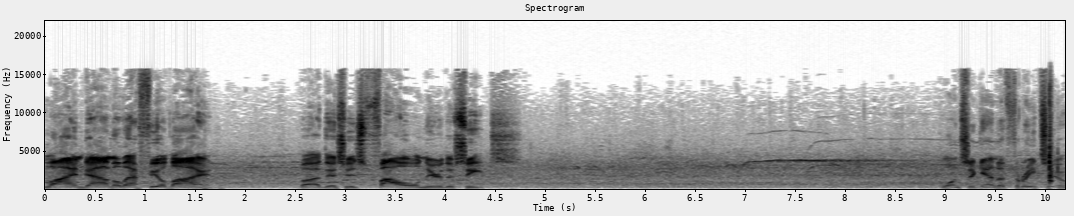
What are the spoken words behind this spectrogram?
Line down the left field line. But this is foul near the seats. Once again a 3-2.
